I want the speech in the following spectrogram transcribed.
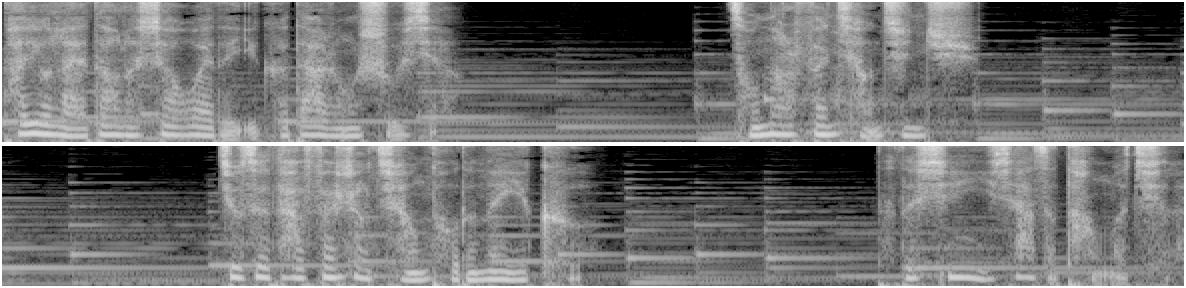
他又来到了校外的一棵大榕树下，从那儿翻墙进去。就在他翻上墙头的那一刻，他的心一下子疼了起来。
